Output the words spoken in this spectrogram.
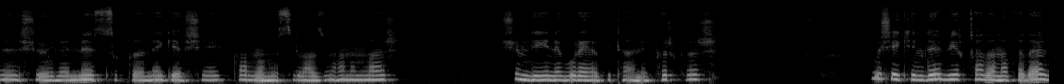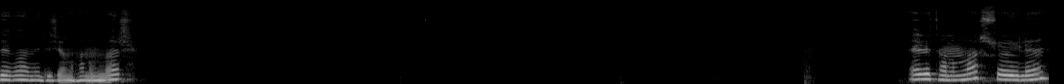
Ve şöyle ne sıkı ne gevşek kalmaması lazım hanımlar. Şimdi yine buraya bir tane pırpır. Bu şekilde bir kalana kadar devam edeceğim hanımlar. Evet hanımlar şöyle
